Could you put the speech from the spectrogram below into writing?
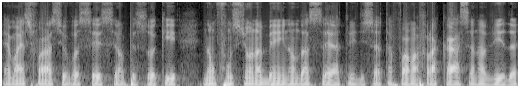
É mais fácil você ser uma pessoa que não funciona bem, não dá certo e de certa forma fracassa na vida.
